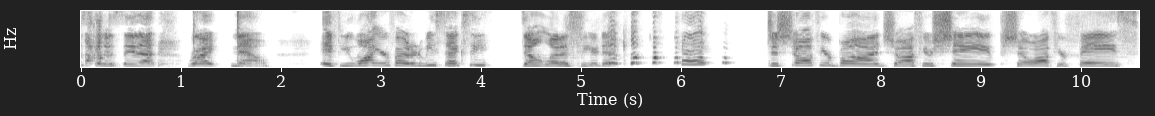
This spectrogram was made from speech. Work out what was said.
just going to say that right now. If you want your photo to be sexy, don't let us see your dick. Okay? Just show off your bod, show off your shape, show off your face.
